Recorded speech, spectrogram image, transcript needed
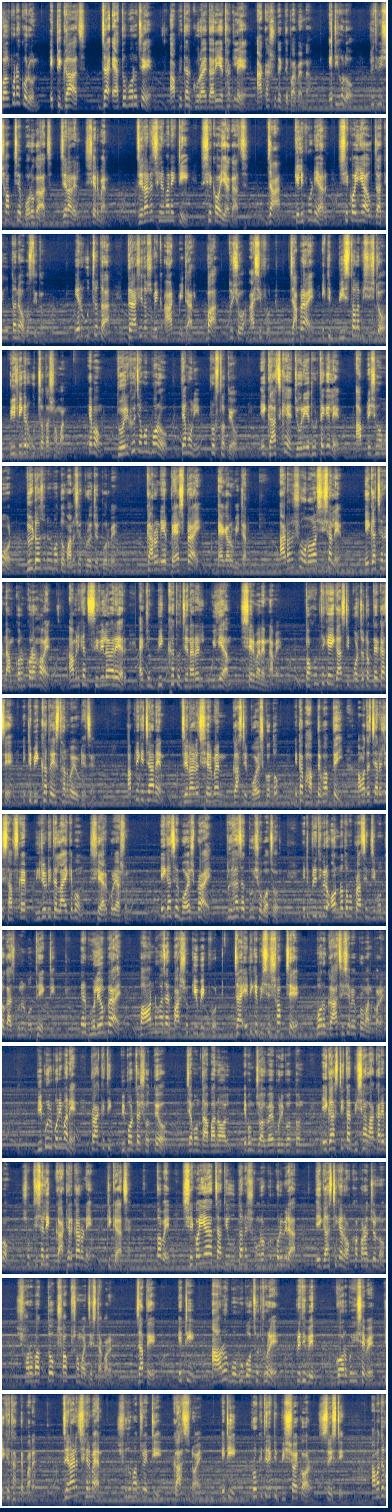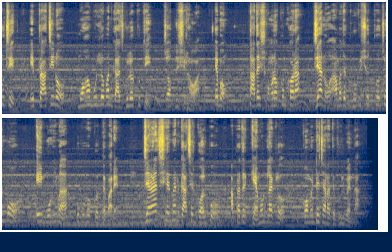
কল্পনা করুন, একটি গাছ যা এত বড় যে আপনি তার গোড়ায় দাঁড়িয়ে থাকলে আকাশও দেখতে পারবেন না। এটি হলো পৃথিবীর সবচেয়ে বড় গাছ, জেনারেল শেরম্যান। জেনারেল শেরম্যান একটি শেকওয়াইয়া গাছ, যা ক্যালিফোর্নিয়ার শেকওয়াইয়া জাতীয় উদ্যানে অবস্থিত। এর উচ্চতা তিরাশি দশমিক আট মিটার বা দুশো আশি ফুট, যা প্রায় একটি বিশতলা বিশিষ্ট বিল্ডিং এর উচ্চতা সমান এবং দৈর্ঘ্য যেমন বড় তেমনই প্রস্তুতেও এই গাছকে জড়িয়ে ধরতে গেলে আপনি সহ মোট দুই ডজনের মতো মানুষের প্রয়োজন পড়বে, কারণ এর ব্যাস প্রায় এগারো মিটার। আঠারোশো উনআশি সালে এই গাছের নামকরণ করা হয় আমেরিকান সিভিল ওয়ারের একজন বিখ্যাত জেনারেল উইলিয়াম শেরম্যানের নামে। তখন থেকে এই গাছটি পর্যটকদের কাছে একটি বিখ্যাত স্থান হয়ে উঠেছে। আপনি কি জানেন জেনারেল শেরম্যান গাছটির বয়স কত? এটা ভাবতে ভাবতেই আমাদের চ্যানেলটি সাবস্ক্রাইব, ভিডিওটিতে লাইক এবং শেয়ার করে আসুন। এই গাছের বয়স প্রায় দুই হাজার দুইশো বছর। এটি পৃথিবীর অন্যতম প্রাচীন জীবন্ত গাছগুলোর মধ্যে একটি। এর ভলিউম প্রায় বাউন্ন হাজার পাঁচশো কিউবিক ফুট, যা এটিকে বিশ্বের সবচেয়ে বড় গাছ হিসেবে প্রমাণ করে। বিপুল পরিমাণে প্রাকৃতিক বিপর্যয় সত্ত্বেও, যেমন দাবানল এবং জলবায়ু পরিবর্তন, এই গাছটি তার বিশাল আকার এবং শক্তিশালী কাঠের কারণে টিকে আছে। তবে সেকইয়া জাতীয় উদ্যানের সংরক্ষণ কর্মীরা এই গাছটিকে রক্ষা করার জন্য সর্বাত্মক সব সময় চেষ্টা করেন, যাতে এটি আরও বহু বছর ধরে পৃথিবীর গর্ব হিসেবে টিকে থাকতে পারে। জেনারেল শেরম্যান শুধুমাত্র একটি গাছ নয়, এটি প্রকৃতির একটি বিস্ময়কর সৃষ্টি। আমাদের উচিত এই প্রাচীন ও মহামূল্যবান গাছগুলোর প্রতি যত্নশীল হওয়া এবং তাদের সংরক্ষণ করা যেন আমাদের ভবিষ্যৎ প্রজন্ম এই মহিমা উপভোগ করতে পারে। জেনারেল শেরম্যান গাছের গল্প আপনাদের কেমন লাগল কমেন্টে জানাতে ভুলবেন না।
